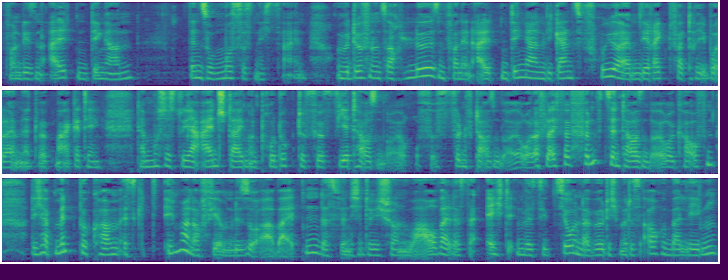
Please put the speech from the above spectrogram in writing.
von diesen alten Dingern, denn so muss es nicht sein. Und wir dürfen uns auch lösen von den alten Dingern, wie ganz früher im Direktvertrieb oder im Network Marketing. Da musstest du ja einsteigen und Produkte für 4000 Euro, für 5000 Euro oder vielleicht für 15.000 Euro kaufen. Und ich habe mitbekommen, es gibt immer noch Firmen, die so arbeiten. Das finde ich natürlich schon wow, weil das ist eine echte Investition. Da würde ich mir das auch überlegen.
